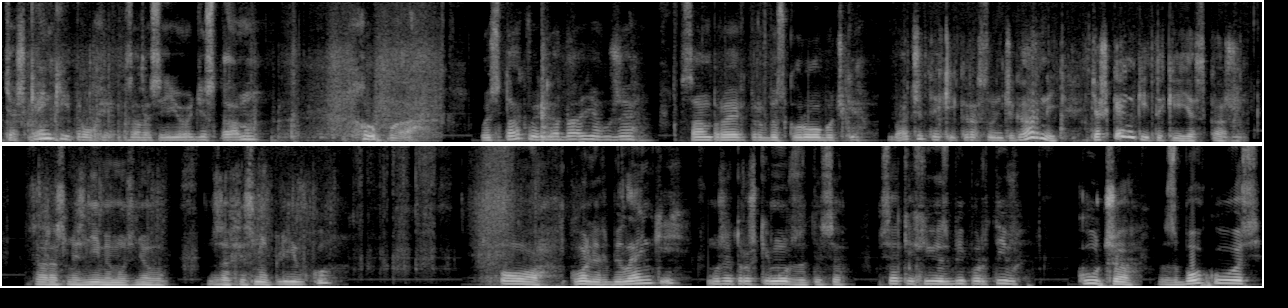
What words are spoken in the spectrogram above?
тяжкенький трохи. Зараз я його дістану. Хопа. Ось так виглядає вже сам проектор без коробочки. Бачите, який красунчик гарний, тяжкенький такий, я скажу. Зараз ми знімемо з нього захисну плівку. О, колір біленький. Може трошки мурзатися. Всяких USB-портів куча збоку ось.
